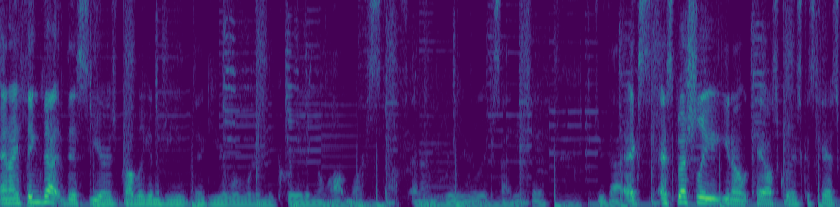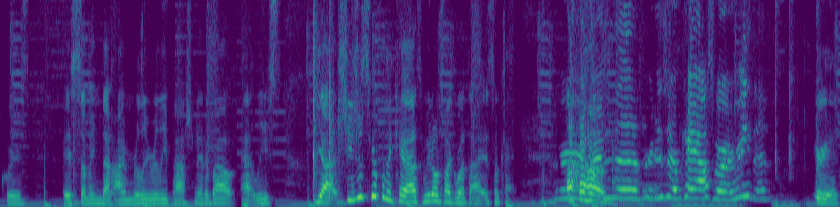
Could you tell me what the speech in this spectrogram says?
And I think that this year is probably going to be the year where we're going to be creating a lot more stuff, and I'm really really excited to do that. Ex- especially you know chaos quiz because chaos quiz is something that I'm really really passionate about. At least, yeah, she's just here for the chaos. We don't talk about that. It's okay. I'm the producer of Chaos for a reason. period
